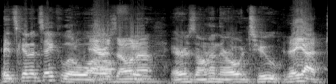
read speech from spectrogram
it's going to take a little while Arizona. arizona and they're 0-2 they got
